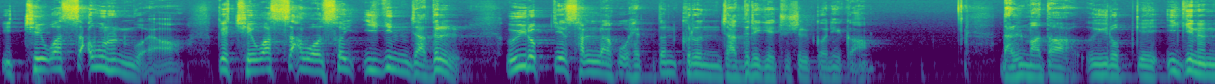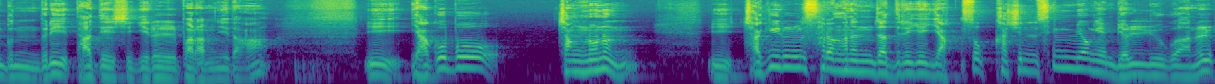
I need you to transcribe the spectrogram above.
이 죄와 싸우는 거야. 그 죄와 싸워서 이긴 자들 의롭게 살라고 했던 그런 자들에게 주실 거니까 날마다 의롭게 이기는 분들이 다 되시기를 바랍니다. 이 야고보 장로는 이 자기를 사랑하는 자들에게 약속하신 생명의 면류관을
